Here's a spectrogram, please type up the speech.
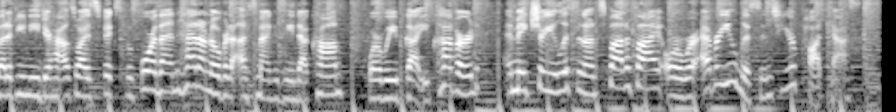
But if you need your Housewives fixed before then, head on over to usmagazine.com where we've got you covered. And make sure you listen on Spotify or wherever you listen to your podcasts.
